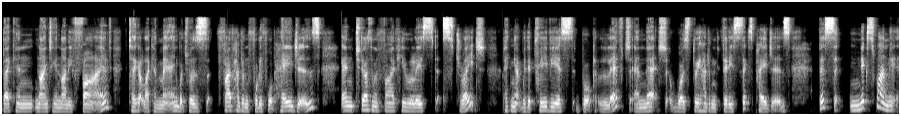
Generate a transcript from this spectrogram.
back in 1995, Take It Like a Man, which was 544 pages. In 2005, he released Straight, picking up with the previous book left, and that was 336 pages. This next one uh,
